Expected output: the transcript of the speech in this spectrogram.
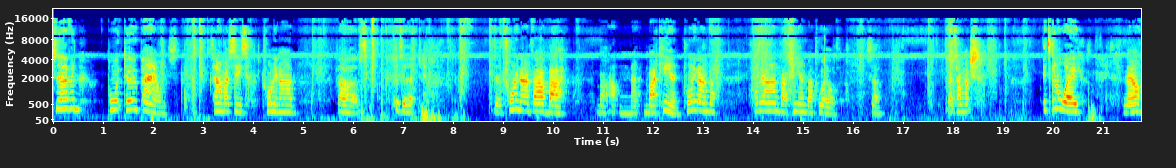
47 0.2 pounds. That's how much these 29 fives is that. The 29 5 by by uh, by 10. 29 by 29 by 10 by 12. So that's how much it's gonna weigh. Now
